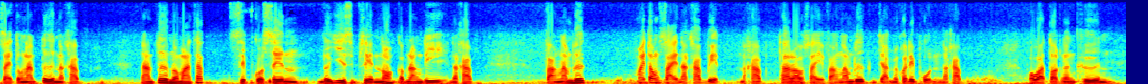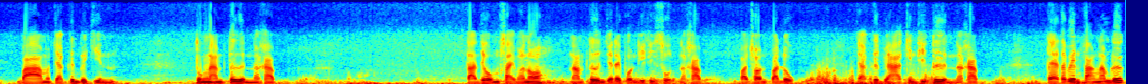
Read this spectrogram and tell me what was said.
ใส่ตรงน้ำตื้นนะครับ น้ำตื้นประมาณสักสิบกว่าเซนหรือยี่สิบเซนเนาะกำลังดีนะครับ ฝั่งน้ำลึกไม่ต้องใส่นะครับเบ็ดนะครับ ถ้าเราใส่ฝั่งน้ำลึกจะไม่ค่อยได้ผลนะครับ เพราะว่าตอนกลางคืนปลามันจะขึ้นไปกิน ตรงน้ำตื้นนะครับตามที่ผมใส่มาเนาะน้ำตื้นจะได้ผลดีที่สุดนะครับปลาช่อนปลาดุกจะขึ้นไปหากินที่ตื้นนะครับ แต่ถ้าเป็นฝั่งน้ำลึก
